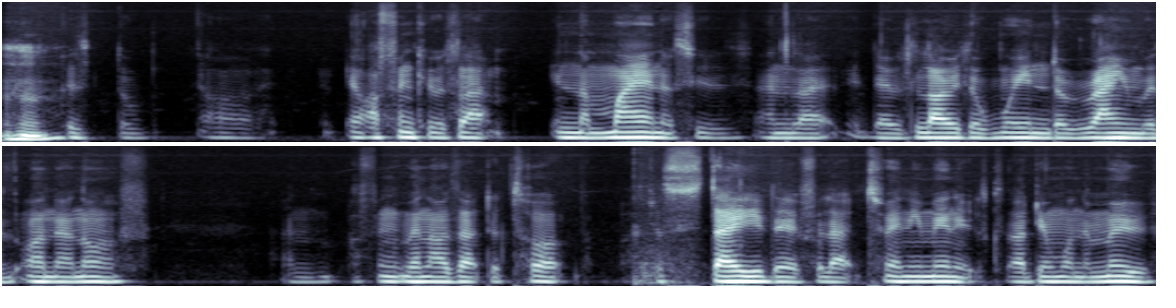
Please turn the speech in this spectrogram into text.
because the uh, I think it was like in the minuses and like there was loads of wind, the rain was on and off, and I think when I was at the top, I just stayed there for like 20 minutes because I didn't want to move.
